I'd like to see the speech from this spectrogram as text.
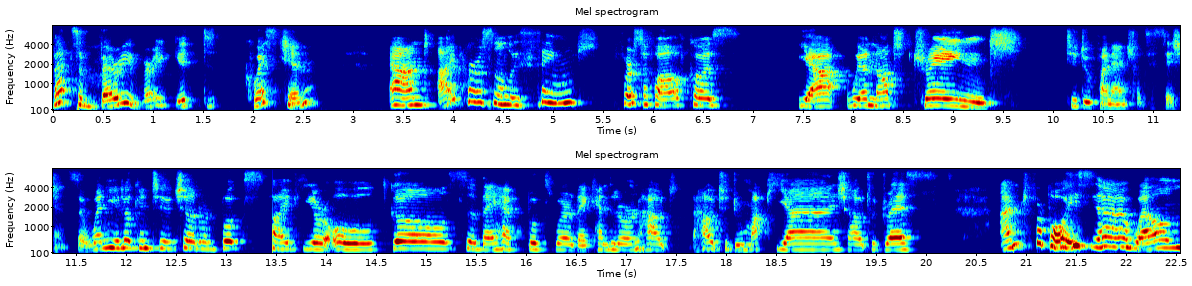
that's a very very good question and i personally think first of all of course yeah we're not trained to do financial decisions so when you look into children books five year old girls so they have books where they can learn how to, how to do maquillage how to dress and for boys, uh, well,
